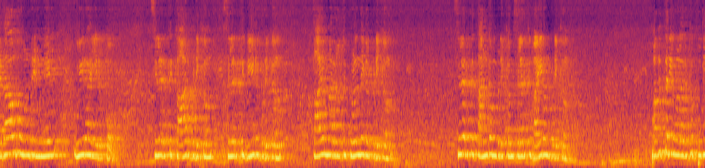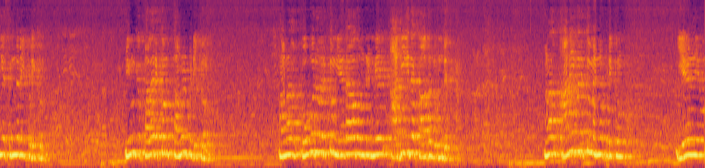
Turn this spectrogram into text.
ஏதாவது ஒன்றின் மேல் உயிராக இருப்போம். சிலருக்கு கார் பிடிக்கும் சிலருக்கு வீடு பிடிக்கும் தாய்மார்களுக்கு குழந்தைகள் பிடிக்கும் சிலருக்கு தங்கம் பிடிக்கும் சிலருக்கு வைரம் பிடிக்கும். பகுத்தறிவாளருக்கு புதிய சிந்தனை பிடிக்கும். இங்கு பலருக்கும் தமிழ் பிடிக்கும். ஆனால் ஒவ்வொருவருக்கும் ஏதாவது ஒன்றின் மேல் அதீத காதல் உண்டு. ஆனால் அனைவருக்கும் என்ன பிடிக்கும்? ஏழையோ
